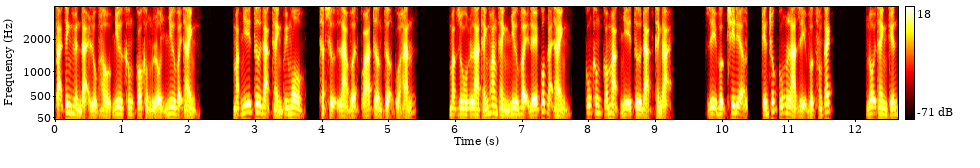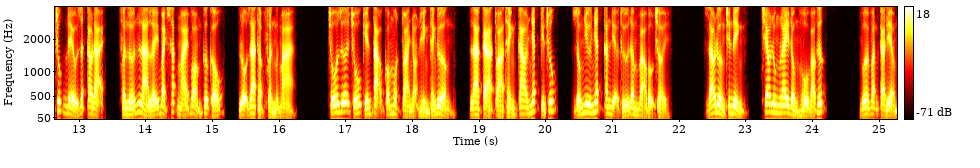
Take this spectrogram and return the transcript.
tại tinh huyền đại lục hầu như không có khổng lồ như vậy thành. Mặc nhị tư đạt thành quy mô, thật sự là vượt quá tưởng tượng của hắn. Mặc dù là thánh hoang thành như vậy đế quốc đại thành, cũng không có mạc nhị tư đạt thành đại. Dị vực chi địa, kiến trúc cũng là dị vực phong cách. Nội thành kiến trúc đều rất cao đại, phần lớn là lấy bạch sắc mái vòm cơ cấu, lộ ra thập phần mật mà. Chỗ giữa chỗ kiến tạo có một tòa nhọn hình thánh đường, là cả tòa thành cao nhất kiến trúc, giống như nhất căn địa thứ đâm vào bầu trời. Giáo đường trên đỉnh treo lung lay đồng hồ báo thức. Vừa vặn cả điểm,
